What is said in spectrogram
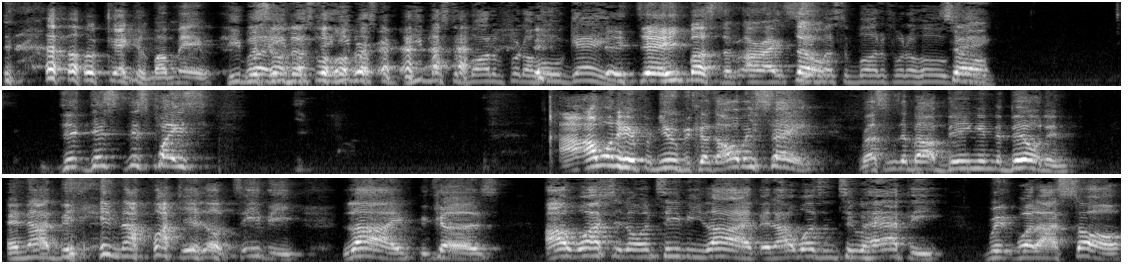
okay, because my man He was must, he, on the must have, he, floor. must have, he must have bought him for the whole game. Yeah, he must have. All right, so he must have bought him for the whole so- game. Thi- this this place I, I want to hear from you because I always say wrestling's about being in the building and not being not watching it on TV live because I watched it on TV live and I wasn't too happy with what I saw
